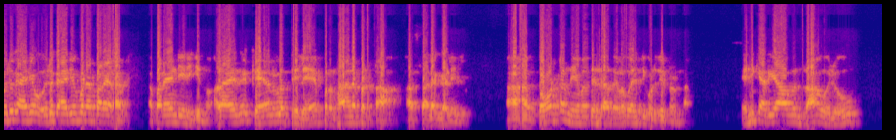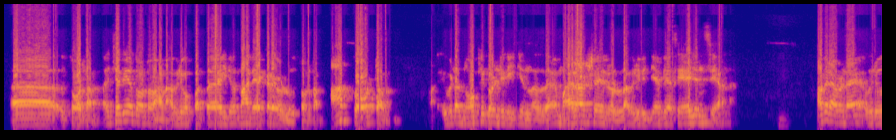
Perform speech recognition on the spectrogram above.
ഒരു കാര്യം ഒരു കാര്യം കൂടെ പറയണം പറയേണ്ടിയിരിക്കുന്നു. അതായത് കേരളത്തിലെ പ്രധാനപ്പെട്ട സ്ഥലങ്ങളിൽ തോട്ട നിയമത്തിന്റെ തെളിവ് വരുത്തി കൊടുത്തിട്ടുണ്ട്. എനിക്കറിയാവുന്ന ഒരു തോട്ടം. ചെറിയ തോട്ടമാണ്. ഒരു പത്ത് ഇരുപത്തിനാല് ഏക്കറേ ഉള്ളൂ തോട്ടം. ആ തോട്ടം ഇവിടെ നോക്കിക്കൊണ്ടിരിക്കുന്നത് മഹാരാഷ്ട്രയിലുള്ള ഒരു വിദ്യാഭ്യാസ ഏജൻസിയാണ്. അവരവിടെ ഒരു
